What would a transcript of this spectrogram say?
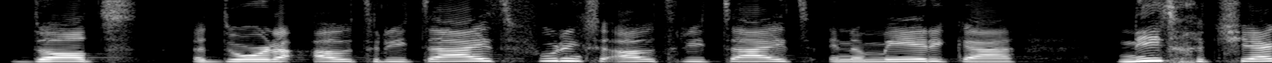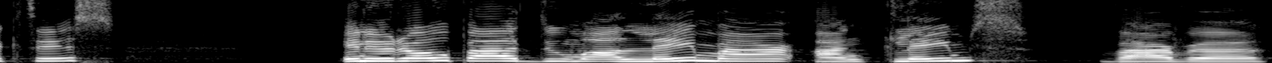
dat het door de autoriteit, voedingsautoriteit in Amerika niet gecheckt is. In Europa doen we alleen maar aan claims waar we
